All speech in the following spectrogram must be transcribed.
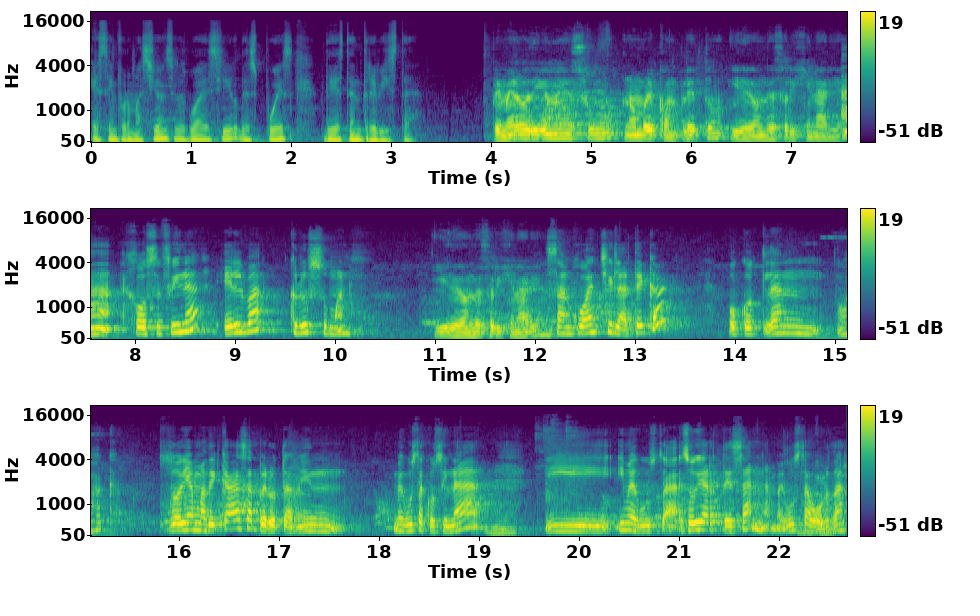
esta información se les voy a decir después de esta entrevista. Primero dígame su nombre completo y de dónde es originaria. Ah, Josefina Elba Cruz Humano. ¿Y de dónde es originaria? San Juan Chilateca, Ocotlán, Oaxaca. Soy ama de casa, pero también me gusta cocinar y, me gusta, soy artesana, me gusta bordar.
